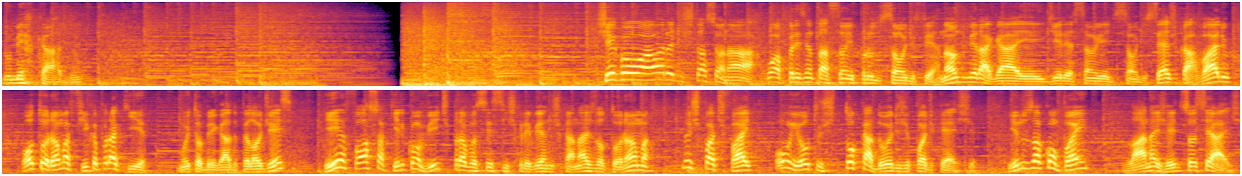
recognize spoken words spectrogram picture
do mercado. Chegou a hora de estacionar. Com a apresentação e produção de Fernando Miragaia e direção e edição de Sérgio Carvalho, o Autorama fica por aqui. Muito obrigado pela audiência e reforço aquele convite para você se inscrever nos canais do Autorama, no Spotify ou em outros tocadores de podcast. E nos acompanhe lá nas redes sociais.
